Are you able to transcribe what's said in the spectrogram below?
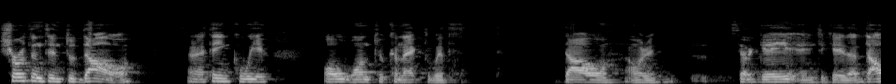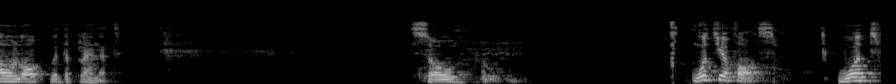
shortened into DAO. And I think we all want to connect with DAO, or Sergey indicated, a dialogue with the planet. So, what's your thoughts? What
